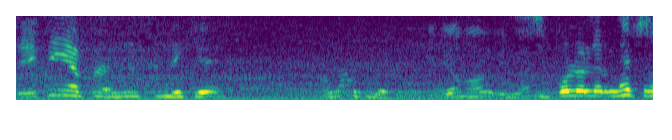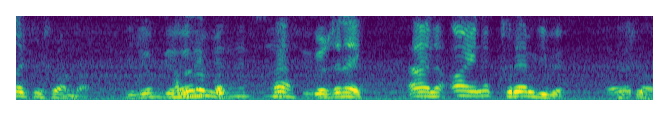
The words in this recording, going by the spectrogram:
Zeytin yaprağının üstündeki Anlar mısın zeytini? Biliyorum abi bilmiyorum. Spoilerlerin hepsini açıyor şu anda. Biliyorum Anladın mı? gözeneklerin hepsini Heh, açıyor. gözenek. Yani aynı krem gibi. Evet düşün. abi,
